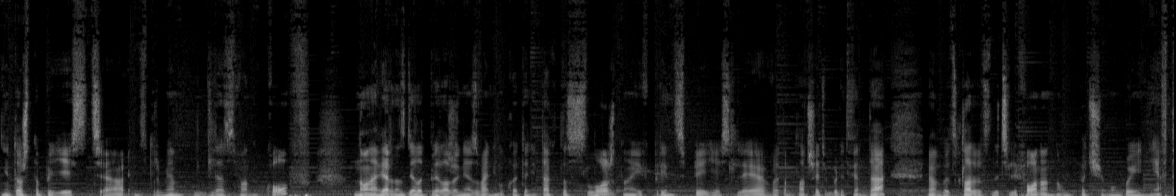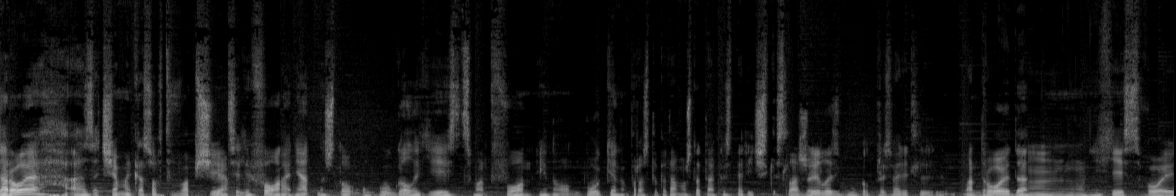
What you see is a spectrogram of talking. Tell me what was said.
не то чтобы есть а, инструмент для звонков, но, наверное, сделать приложение звонилку это не так-то сложно, и, в принципе, если в этом планшете будет винда, и он будет складываться до телефона, ну, почему бы и нет. Второе, а зачем Microsoft вообще телефон? Понятно, что у Google есть смартфон и ноутбуки, но просто потому, что так исторически сложилось. Google производитель Android, у них есть свой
